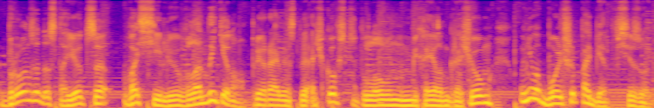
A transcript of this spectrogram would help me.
Бронза достается Василию Владыкину. При равенстве очков с титулованным Михаилом Грачевым у него больше побед в сезоне.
